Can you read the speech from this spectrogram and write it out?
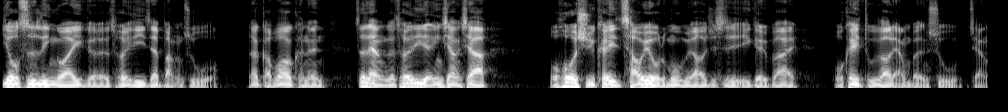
又是另外一个推力在帮助我。那搞不好可能这两个推力的影响下，我或许可以超越我的目标，就是一个礼拜我可以读到两本书这样。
